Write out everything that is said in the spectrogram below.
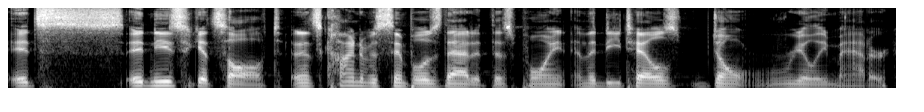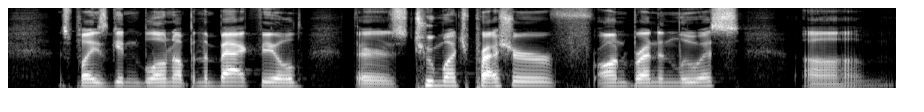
it's it needs to get solved, and it's kind of as simple as that at this point. point, and the details don't really matter. This play's getting blown up in the backfield. There's too much pressure on Brendan Lewis, um,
